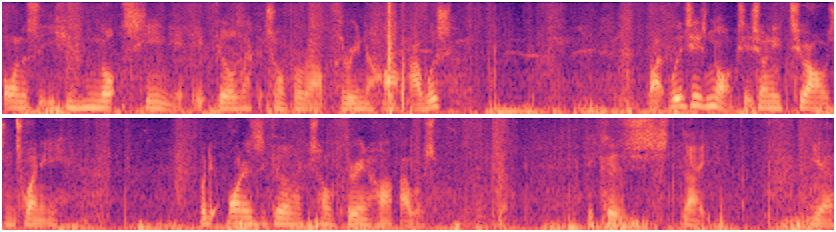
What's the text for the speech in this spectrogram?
honestly, if you've not seen it, it feels like it's on for about three and a half hours. Like, which is not, because it's only two hours and 20. But it honestly feels like it's on for three and a half hours. Because, like, yeah,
